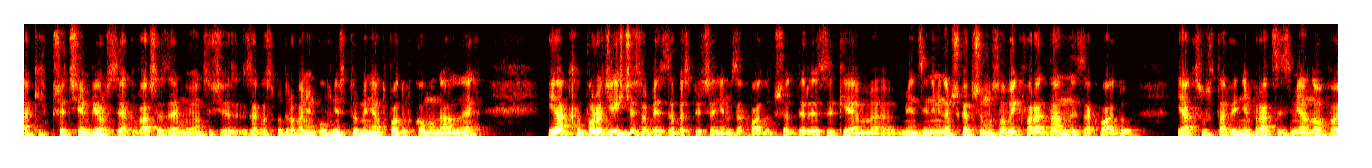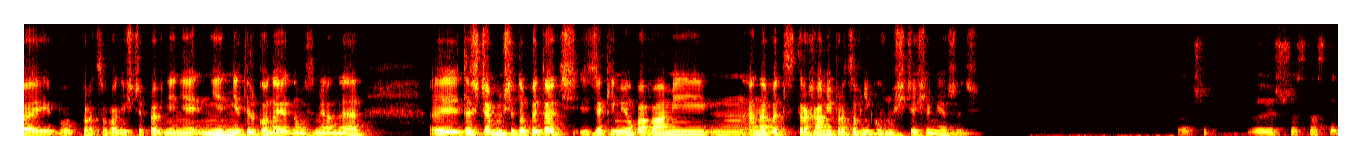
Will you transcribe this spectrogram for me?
takich przedsiębiorstw jak wasze, zajmujących się zagospodarowaniem głównie strumienia odpadów komunalnych. Jak poradziliście sobie z zabezpieczeniem zakładu przed ryzykiem, między innymi na przykład przymusowej kwarantanny zakładu, jak z ustawieniem pracy zmianowej, bo pracowaliście pewnie nie, nie, nie tylko na jedną zmianę. Y, Też chciałbym się dopytać, z jakimi obawami, mm, a nawet strachami pracowników musicie się mierzyć. Znaczy, 16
